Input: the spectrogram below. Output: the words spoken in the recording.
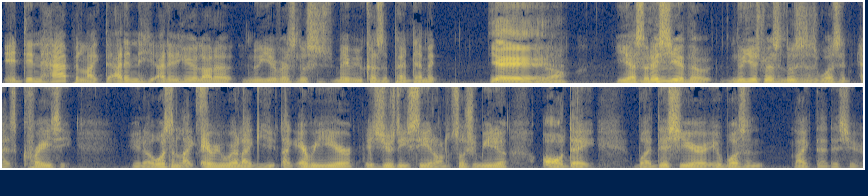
it didn't happen like that. I didn't. I didn't hear a lot of New Year resolutions. Maybe because of the pandemic. Yeah, yeah, yeah. You know. Yeah. So this year the New Year's resolutions wasn't as crazy. You know, it wasn't like everywhere like like every year. It's usually you see it on social media all day. But this year it wasn't like that. This year.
